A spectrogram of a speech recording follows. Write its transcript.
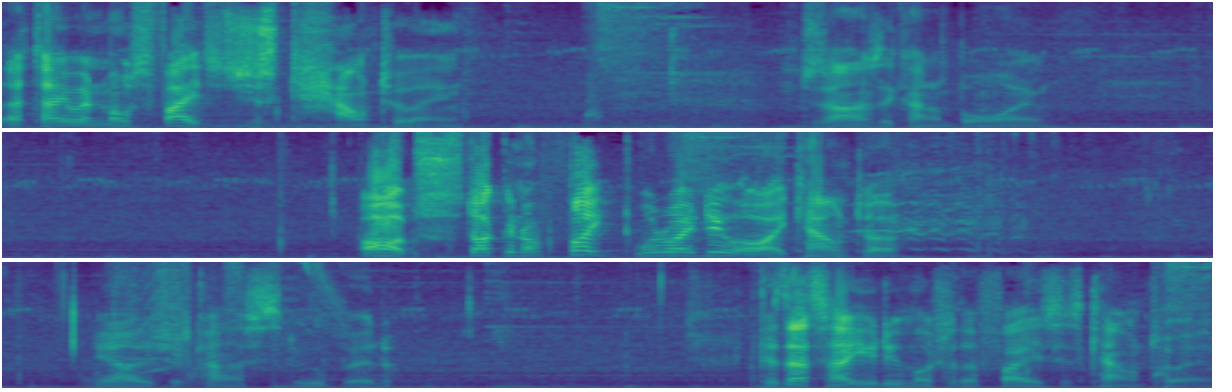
That's how you win most fights, just countering. Which is honestly kind of boring. Oh, I'm stuck in a fight! What do I do? Oh, I counter. Yeah, it's just kind of stupid. Because that's how you do most of the fights, is countering.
